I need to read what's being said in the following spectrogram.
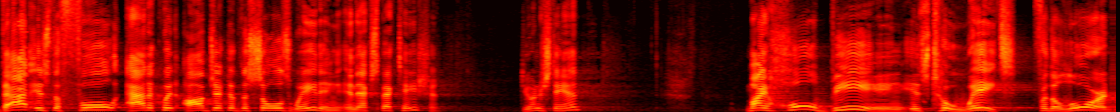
That is the full, adequate object of the soul's waiting and expectation. Do you understand? My whole being is to wait for the Lord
